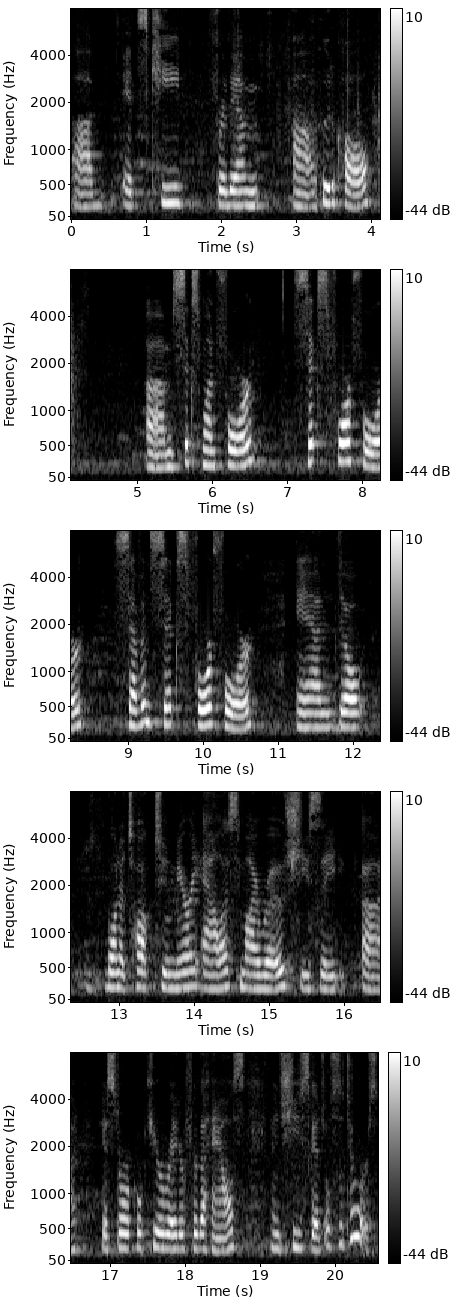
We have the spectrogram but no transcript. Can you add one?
Uh, it's key for them uh, who to call. Um, 614 644 7644, and they'll want to talk to Mary Alice Myro. She's the uh, historical curator for the house, and she schedules the tours.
